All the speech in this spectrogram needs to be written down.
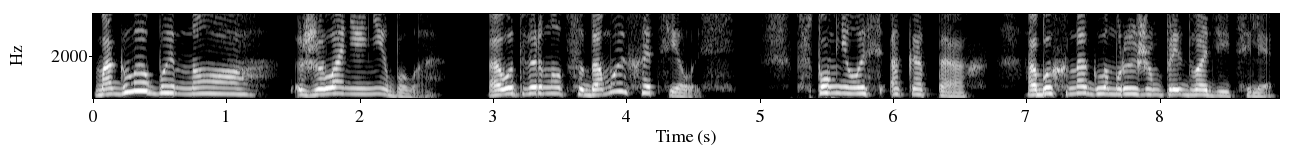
Могла бы, но желания не было. А вот вернуться домой хотелось. Вспомнилось о котах, об их наглом рыжем предводителе.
